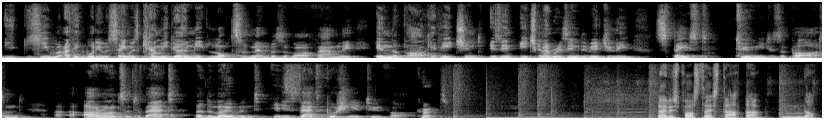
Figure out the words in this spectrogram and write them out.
you, he, I think what he was saying was, can we go and meet lots of members of our family in the park if each in, is in, each member is individually spaced two meters apart? And uh, our answer to that at the moment yes. is that's pushing it too far. Correct. La risposta è stata no.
